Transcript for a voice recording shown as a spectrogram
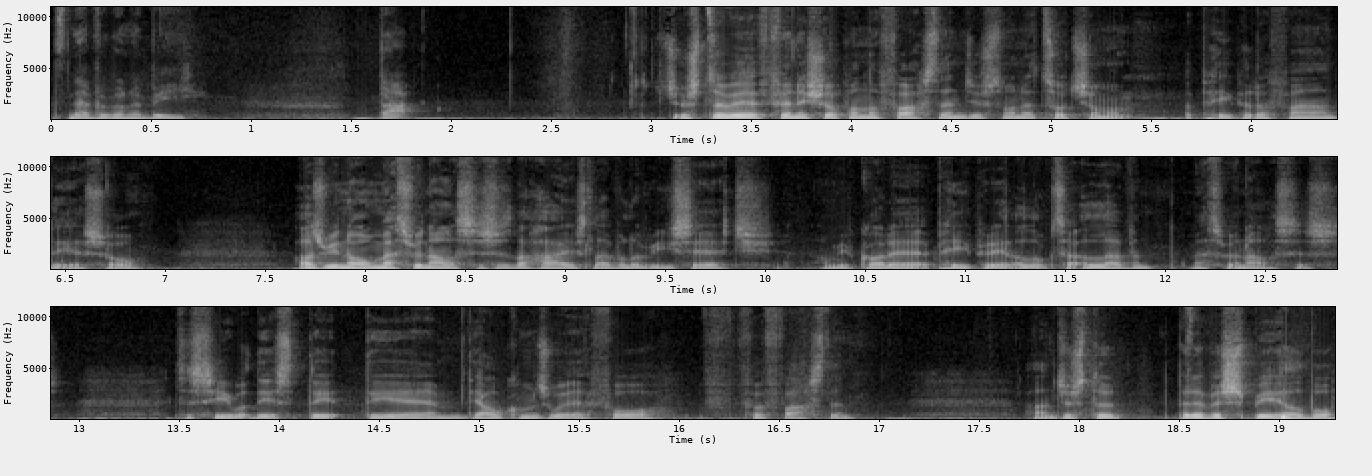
it's never going to be that Just to uh, finish up on the fasting, just want to touch on a paper I found here. So, as we know, meta-analysis is the highest level of research, and we've got a paper here that looked at 11 meta-analysis to see what the the the, um, the outcomes were for for fasting. And just a bit of a spiel, but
